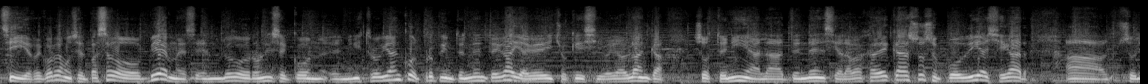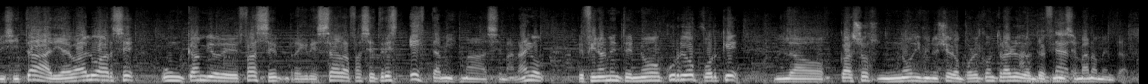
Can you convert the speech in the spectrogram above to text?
Sí, recordamos el pasado viernes, en, luego de reunirse con el ministro Bianco, el propio intendente Gay había dicho que si Bahía Blanca sostenía la tendencia a la baja de casos, podría llegar a solicitar y a evaluarse un cambio de fase, regresar a fase 3 esta misma semana. Algo que finalmente no ocurrió porque los casos no disminuyeron, por el contrario, durante el fin de semana aumentaron.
